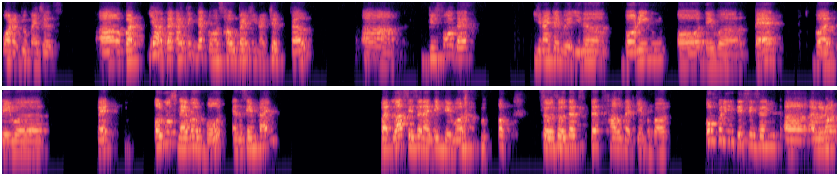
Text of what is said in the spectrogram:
one or two matches uh, but yeah, that, I think that was how bad United felt. Uh, before that, United were either boring or they were bad, but they were bad, almost never both at the same time. But last season, I think they were. so so that's that's how that came about. Hopefully, this season, uh, I will not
